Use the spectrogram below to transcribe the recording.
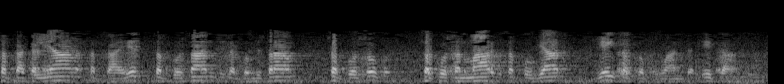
सबका कल्याण, सबका हित, सबको शांति, सबको विश्राम, सबको सुख, सबको सन्मार्ग, सबको ज्ञान, यही सबको भगवान का एक काम है।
